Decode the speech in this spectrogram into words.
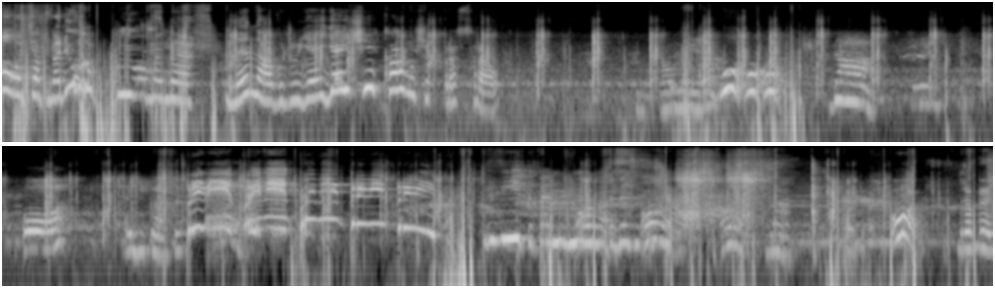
Та на що ця тварюга вбила мене? Ненавиджу, я, я ще й камушек просрав. О, о, о! Да. О! ID-карта. Привіт, привіт, привіт, привіт, привіт. Привіт, тепер ми зможемо тебе захищати. О, на. О. Це тобі.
